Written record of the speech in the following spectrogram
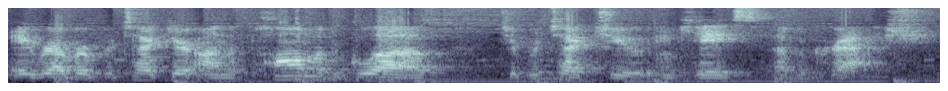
a rubber protector on the palm of the glove to protect you in case of a crash.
